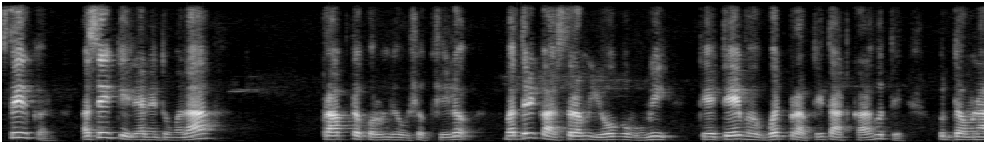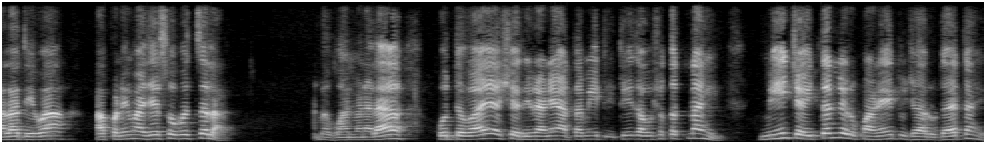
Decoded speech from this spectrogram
स्थिर कर. असे केल्याने तुम्हाला प्राप्त करून घेऊ शकशील. बद्रिकाश्रम योगभूमी. तेथे भगवत प्राप्ती तात्काळ होते. उद्धव म्हणाला देवा आपणही माझ्यासोबत चला. भगवान म्हणाला उद्धवा या शरीराने आता मी तिथे जाऊ शकत नाही. मी चैतन्य रूपाने तुझ्या हृदयात आहे.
